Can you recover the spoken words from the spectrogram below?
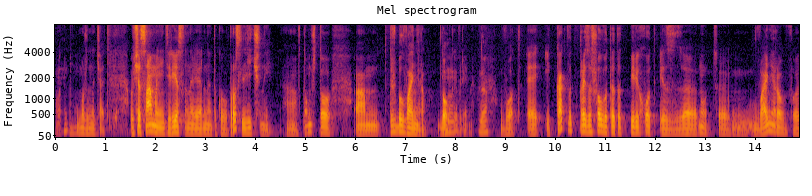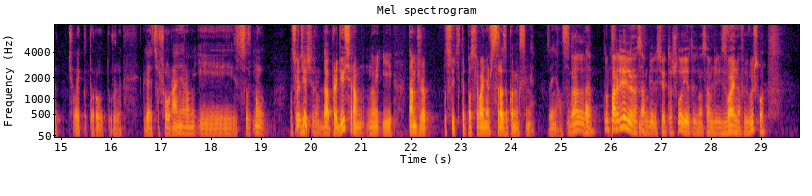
Вот. Можно начать. Вообще самый интересный, наверное, такой вопрос личный а, в том, что ты же был вайнером долгое время. Да. Вот. Э, И как вот произошел вот этот переход из э, ну, вот, э, вайнера в человека, который вот уже является шоураннером и, ну, по сути, Продюсером. да, продюсером, но и там же, по сути, ты после вайнера сразу комиксами занялся. Да, да, да. Ну, параллельно, на самом деле, все это шло, и это, на самом деле, из Вайнов и вышло.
